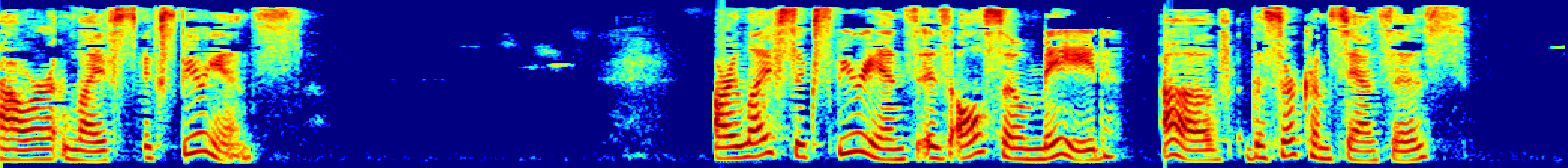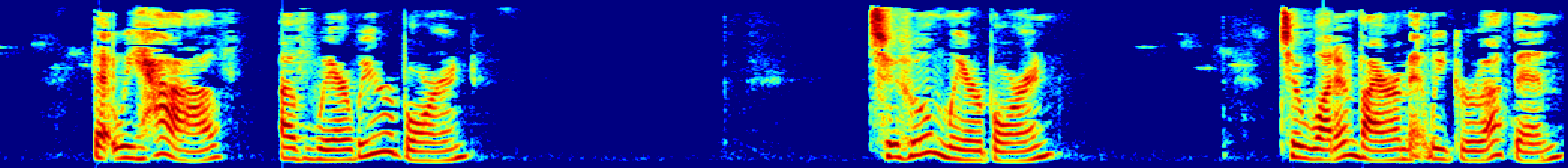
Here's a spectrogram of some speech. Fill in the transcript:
our life's experience. Our life's experience is also made of the circumstances that we have of where we were born, to whom we were born, to what environment we grew up in,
